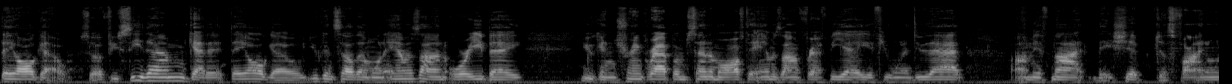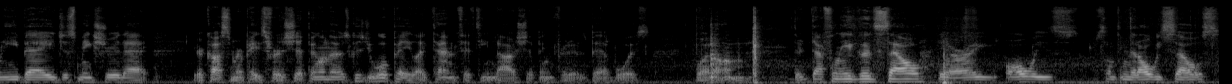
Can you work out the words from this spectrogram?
they all go. So if you see them, get it. They all go. You can sell them on Amazon or eBay. You can shrink wrap them, send them off to Amazon for FBA if you want to do that. Um, if not, they ship just fine on eBay. Just make sure that your customer pays for the shipping on those because you will pay like $10, $15 shipping for those bad boys. But um, they're definitely a good sell. They are always something that always sells.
